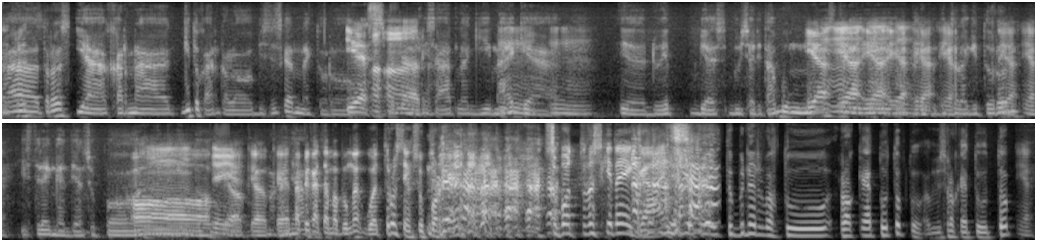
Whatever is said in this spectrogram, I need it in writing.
Nah, terus ya karena gitu kan kalau bisnis kan naik turun. Yes, Uh-uh. benar. Di saat lagi naik Hmm, ya, hmm. Ya duit bias bisa ditabung. Iya, Hmm, iya, iya, iya, Tapi iya. begitu lagi turun, Iya, iya. istri yang gantian support. Oh, oke Iya, iya. oke oke. Makanya- Tapi kata Mbak Bunga, gue terus yang support. Support terus kita ya guys. itu bener waktu roket tutup tuh, habis roket tutup, Iya.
